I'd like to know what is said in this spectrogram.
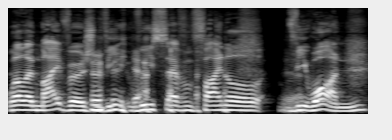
Well, in my version, V V seven final V one.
